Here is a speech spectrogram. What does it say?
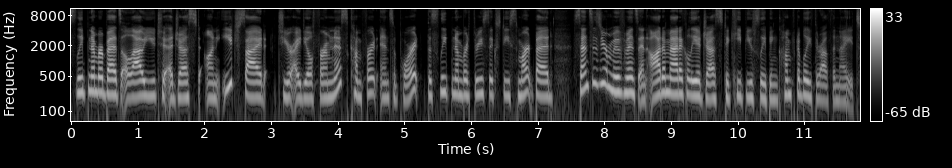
Sleep Number beds allow you to adjust on each side to your ideal firmness, comfort, and support. The Sleep Number 360 Smart Bed senses your movements and automatically adjusts to keep you sleeping comfortably throughout the night.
